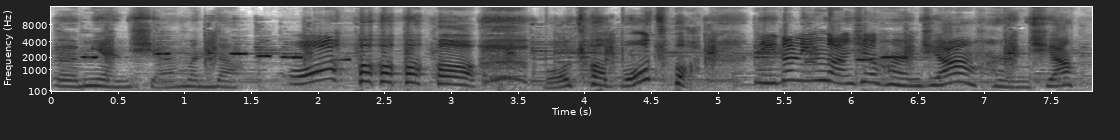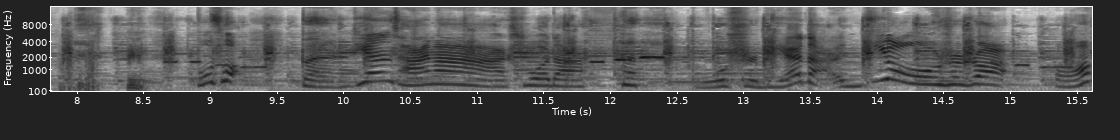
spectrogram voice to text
呃面前问道。哦，哈哈哈，不错不错，你的灵感性很强很强。不错，本天才嘛说的，哼，不是别的，就是这儿。哦，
